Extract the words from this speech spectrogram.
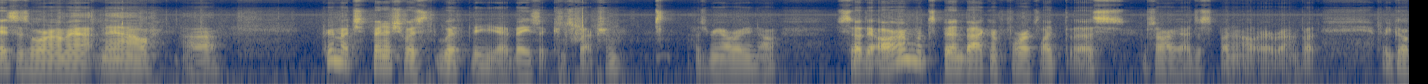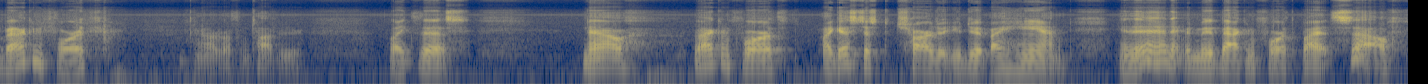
this is where I'm at now. Uh, pretty much finished with, with the uh, basic construction, as we already know. So the arm would spin back and forth like this. I'm sorry, I just spun it all the way around, but we go back and forth. I'll go from top view, like this. Now, back and forth, I guess just to charge it, you do it by hand. And then it would move back and forth by itself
